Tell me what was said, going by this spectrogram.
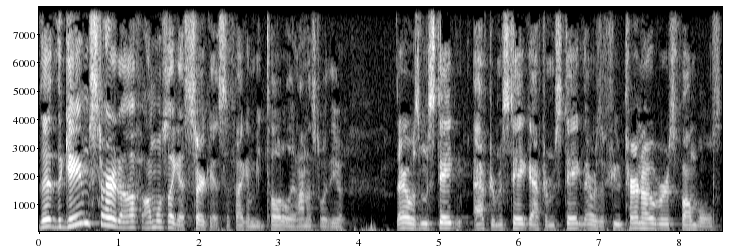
the the game started off almost like a circus, if I can be totally honest with you. There was mistake after mistake after mistake. There was a few turnovers, fumbles,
